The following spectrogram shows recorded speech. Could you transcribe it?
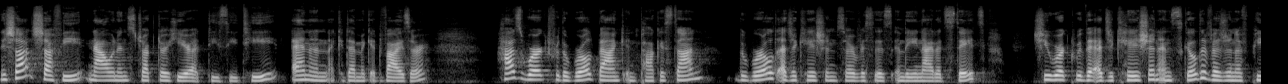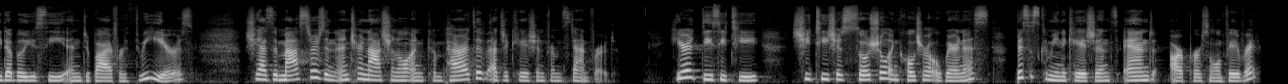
Nishaat Shafi, now an instructor here at DCT and an academic advisor, has worked for the World Bank in Pakistan, the World Education Services in the United States. She worked with the Education and Skill Division of PwC in Dubai for three years. She has a master's in international and comparative education from Stanford. Here at DCT, she teaches social and cultural awareness, business communications, and our personal favorite,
